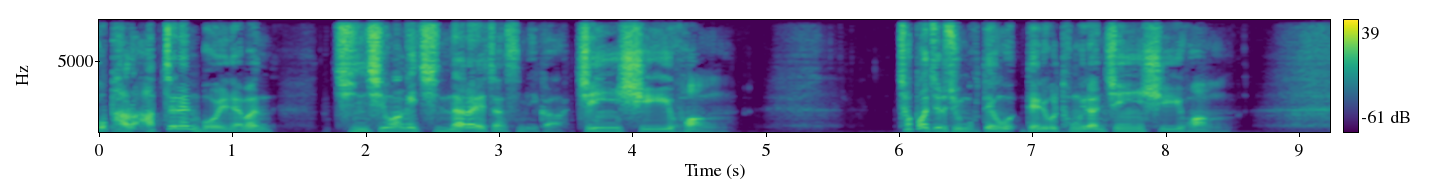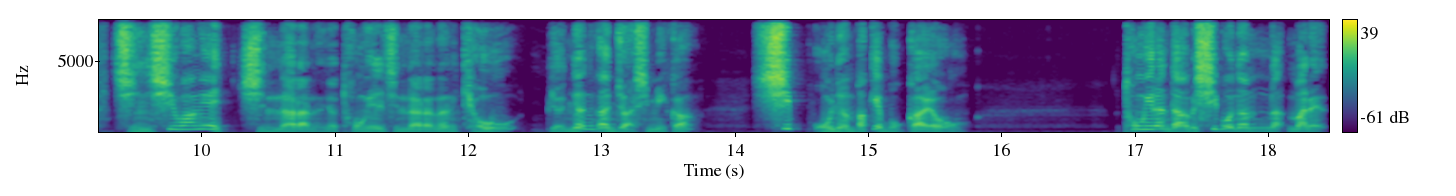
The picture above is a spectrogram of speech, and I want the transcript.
그 바로 앞전에는 뭐였냐면 진시황의 진나라였지 않습니까? 진시황. 첫 번째로 중국 대륙을 통일한 진시황. 진시황의 진나라는요, 통일 진나라는 겨우 몇 년 간 줄 아십니까? 15년밖에 못 가요. 통일한 다음에 15년 만에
